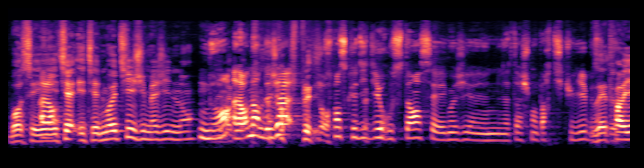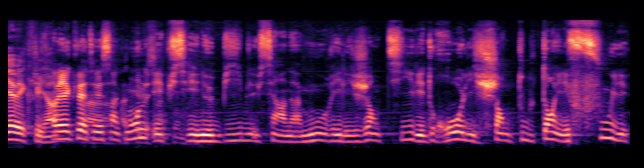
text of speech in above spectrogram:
Bon, c'est Alors- Étienne, Étienne Moiti, j'imagine, non Non, alors non, déjà, Je plaisante. pense que Didier Roustan, c'est moi j'ai un attachement particulier. Vous avez travaillé avec lui, hein travaillé avec lui à Ah, Télé5 à Monde, Télé5 et puis c'est une bible, c'est un amour, il est gentil, il est drôle, il chante tout le temps, il est fou, il, est-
